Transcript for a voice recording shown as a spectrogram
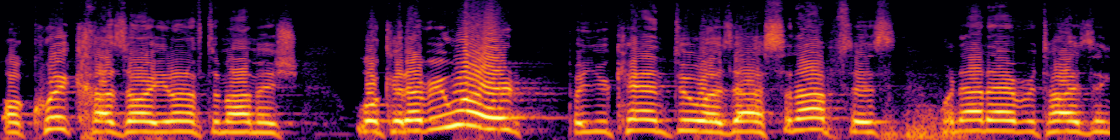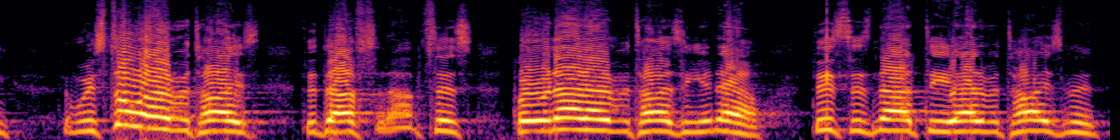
a quick chazara. You don't have to mamish look at every word, but you can't do as a synopsis. We're not advertising. We still advertise the daf synopsis, but we're not advertising it now. This is not the advertisement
